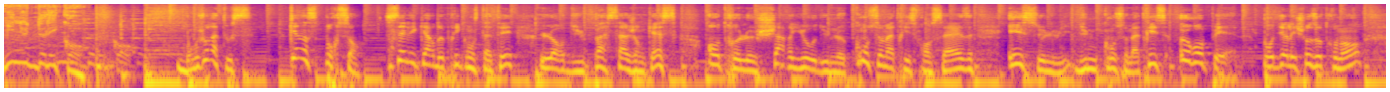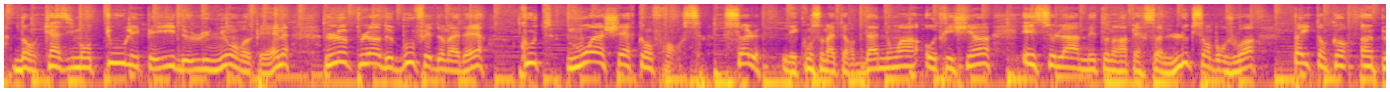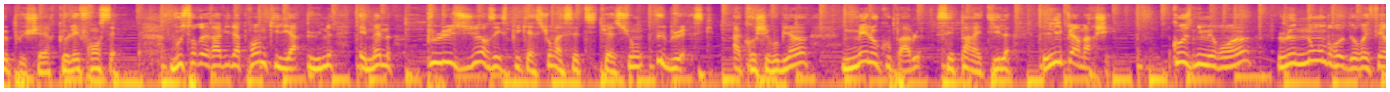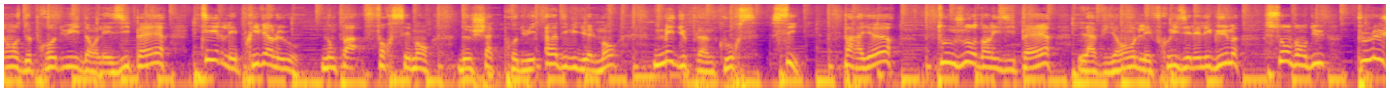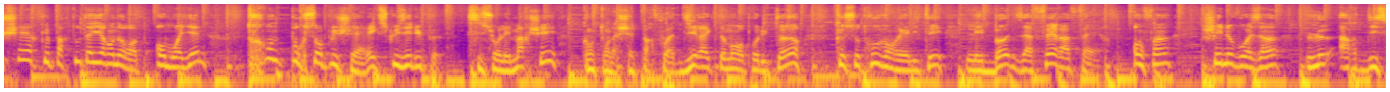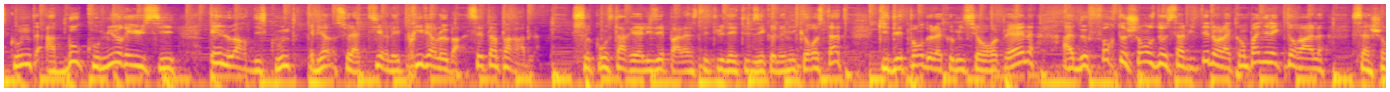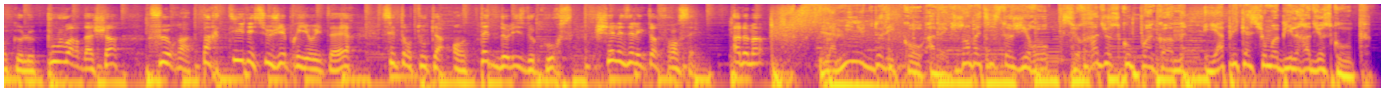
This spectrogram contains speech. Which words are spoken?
minute de l'écho. Bonjour à tous. 15%, c'est l'écart de prix constaté lors du passage en caisse entre le chariot d'une consommatrice française et celui d'une consommatrice européenne. Pour dire les choses autrement, dans quasiment tous les pays de l'Union européenne, le plein de bouffe hebdomadaire coûte moins cher qu'en France. Seuls les consommateurs danois, autrichiens et cela n'étonnera personne luxembourgeois payent encore un peu plus cher que les Français. Vous serez ravi d'apprendre qu'il y a une et même plusieurs explications à cette situation ubuesque. Accrochez-vous bien, mais le coupable, c'est paraît-il l'hypermarché. Cause numéro 1, le nombre de références de produits dans les hyper tire les prix vers le haut. Non pas forcément de chaque produit individuellement, mais du plein de courses, si. Par ailleurs, toujours dans les hyper, la viande, les fruits et les légumes sont vendus plus cher que partout ailleurs en Europe. En moyenne, 30% plus cher, excusez du peu. C'est sur les marchés, quand on achète parfois directement au producteur, que se trouvent en réalité les bonnes affaires à faire. Enfin, chez nos voisins, le hard discount a beaucoup mieux réussi. Et le hard discount, eh bien, cela tire les prix vers le bas. C'est imparable. Ce constat réalisé par l'Institut d'études économiques Eurostat, qui dépend de la Commission européenne, a de fortes chances de s'inviter dans la campagne électorale, sachant que le pouvoir d'achat fera partie des sujets prioritaires. C'est en tout cas en tête de liste de course chez les électeurs français. À demain. La minute de l'écho avec Jean-Baptiste Giraud sur radioscoop.com et application mobile Radioscoop.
